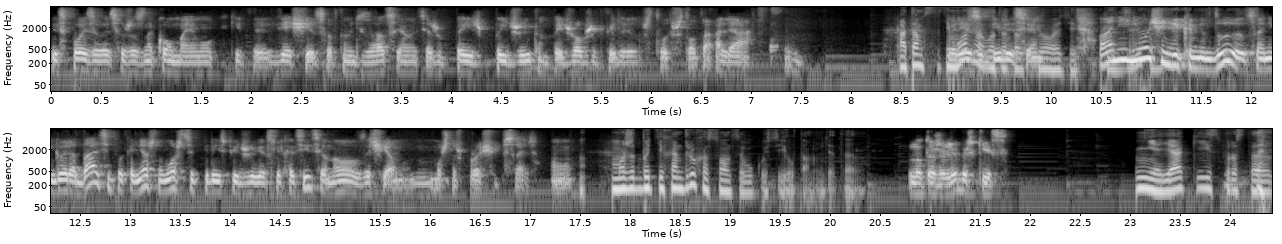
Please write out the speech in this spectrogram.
использовать уже знакомые ему какие-то вещи с автоматизацией, на те же page, пейджи, там, page object или что-то а-ля а там, кстати, можно вот это все эти Они не очень рекомендуют. Они говорят, да, типа, конечно, можете перейти PG, если хотите, но зачем? Можно же проще писать. Ну. Может быть, их Андрюха солнце укусил там где-то. Ну, ты же любишь кис? Не, я кис просто...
